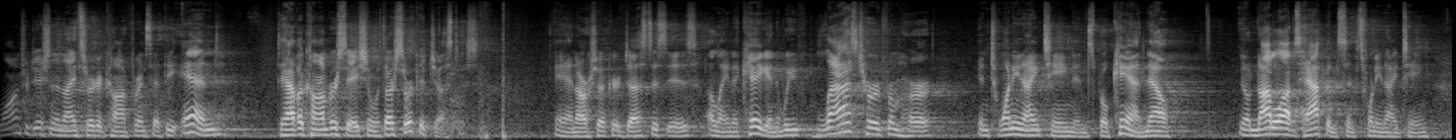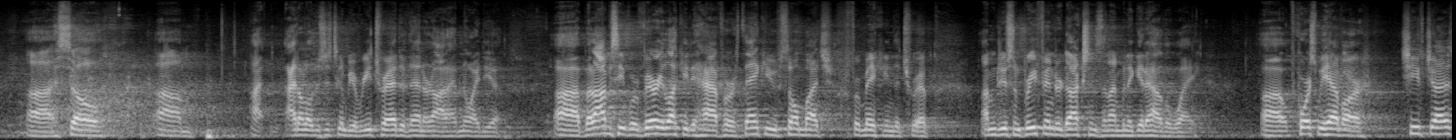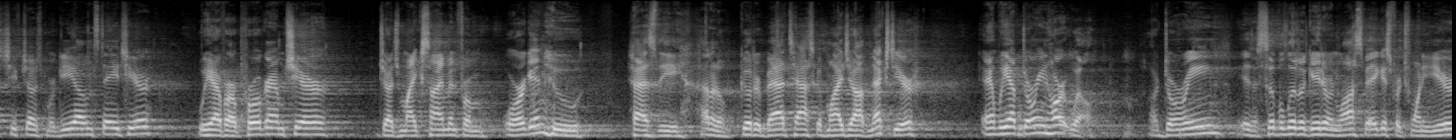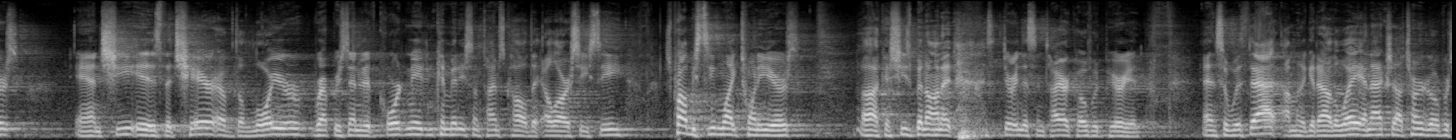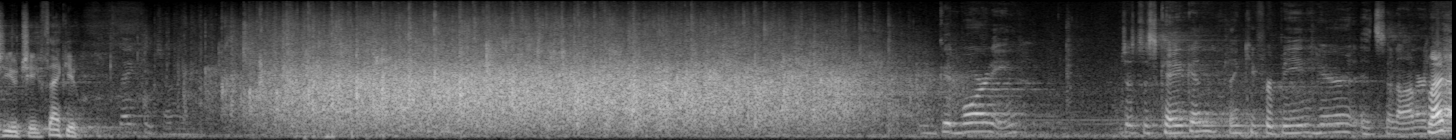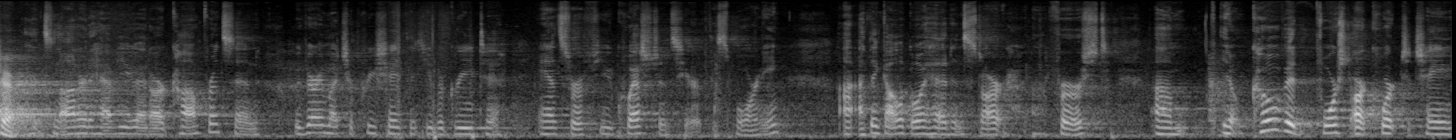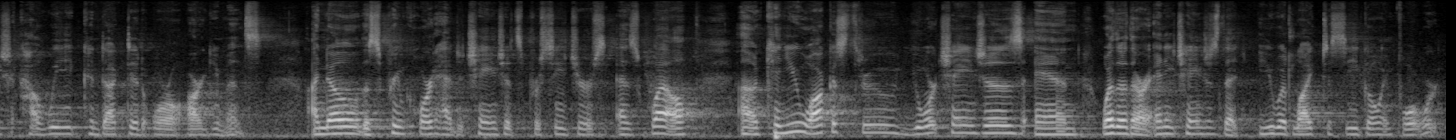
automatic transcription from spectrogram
long tradition of the Ninth Circuit Conference at the end to have a conversation with our circuit justice. And our circuit justice is Elena Kagan. We last heard from her in 2019 in Spokane. Now, you know, not a lot has happened since 2019. Uh, so um, I, I, don't know if this is going to be a retread then or not. I have no idea. Uh, but obviously, we're very lucky to have her. Thank you so much for making the trip. I'm going to do some brief introductions and I'm going to get out of the way. Uh, of course, we have our Chief Judge, Chief Judge Murguia on stage here. We have our program chair, Judge Mike Simon from Oregon, who has the, I don't know, good or bad task of my job next year. And we have Doreen Hartwell. Uh, Doreen is a civil litigator in Las Vegas for 20 years, and she is the chair of the Lawyer Representative Coordinating Committee, sometimes called the LRCC. It's probably seemed like 20 years because uh, she's been on it during this entire COVID period. And so, with that, I'm going to get out of the way, and actually, I'll turn it over to you, Chief. Thank you. Thank you, John. Good morning. Justice Kagan, thank you for being here. It's an honor. Pleasure. Have, it's an honor to have you at our conference, and we very much appreciate that you've agreed to answer a few questions here this morning. I think I'll go ahead and start uh, first. Um, you know, COVID forced our court to change how we conducted oral arguments. I know the Supreme Court had to change its procedures as well. Uh, can you walk us through your changes and whether there are any changes that you would like to see going forward?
